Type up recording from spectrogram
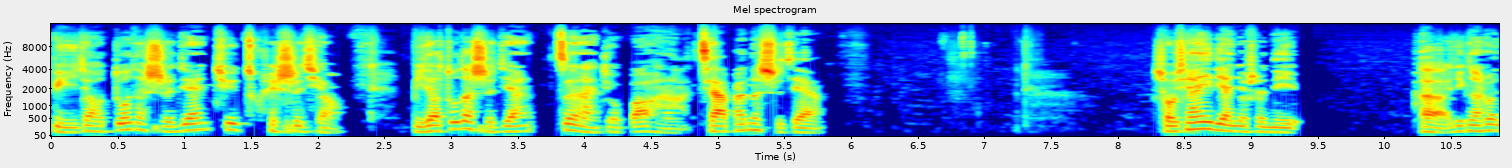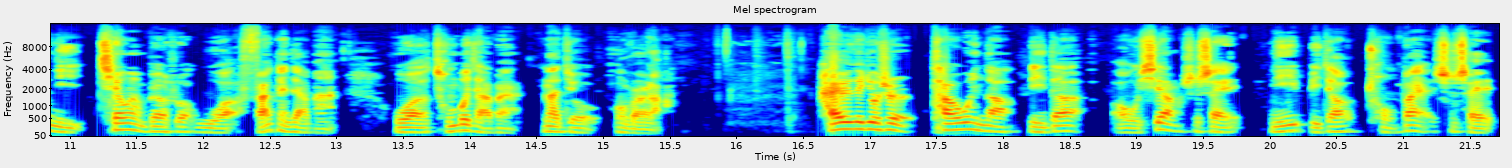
比较多的时间去做这事情，比较多的时间自然就包含了加班的时间。首先一点就是你，呃，应该说你千万不要说我反感加班，我从不加班，那就 over 了。还有一个就是他问到你的偶像是谁，你比较崇拜是谁？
